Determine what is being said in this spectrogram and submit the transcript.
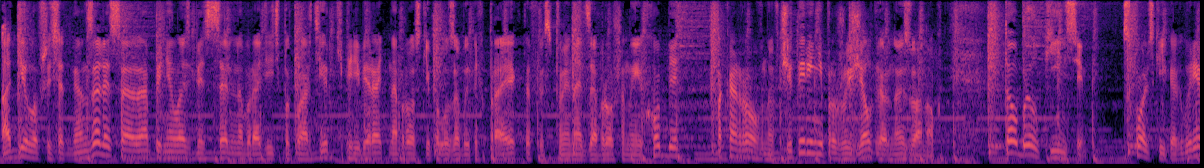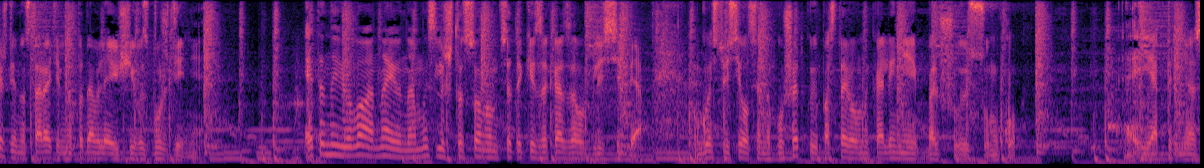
Отделавшись от Гонзалеса, она принялась бесцельно бродить по квартирке, перебирать наброски полузабытых проектов и вспоминать заброшенные хобби, пока ровно в четыре не прожужжал дверной звонок. То был Кинси, скользкий, как прежде, но старательно подавляющий возбуждение. Это навело Анаю на мысль, что сон он все-таки заказал для себя. Гость уселся на кушетку и поставил на колени большую сумку. «Я принес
